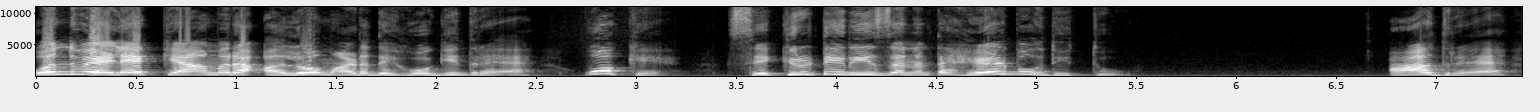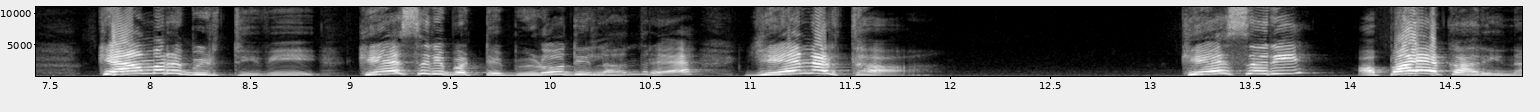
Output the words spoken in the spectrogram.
ಒಂದು ವೇಳೆ ಕ್ಯಾಮರಾ ಅಲೋ ಮಾಡದೆ ಹೋಗಿದ್ರೆ ಓಕೆ ಸೆಕ್ಯೂರಿಟಿ ರೀಸನ್ ಅಂತ ಹೇಳ್ಬೋದಿತ್ತು. ಆದ್ರೆ ಕ್ಯಾಮರಾ ಬಿಡ್ತೀವಿ, ಕೇಸರಿ ಬಟ್ಟೆ ಬಿಡೋದಿಲ್ಲ ಅಂದರೆ ಏನರ್ಥ? ಕೇಸರಿ ಅಪಾಯಕಾರಿನ?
